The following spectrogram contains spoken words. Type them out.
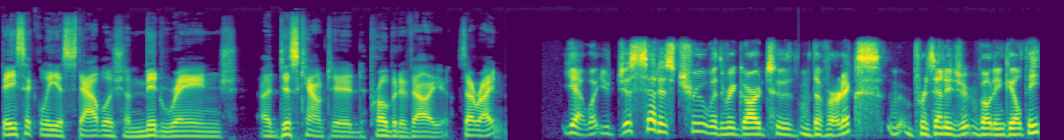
basically establish a mid range, a discounted probative value. Is that right? Yeah, what you just said is true with regard to the verdicts, percentage voting guilty.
